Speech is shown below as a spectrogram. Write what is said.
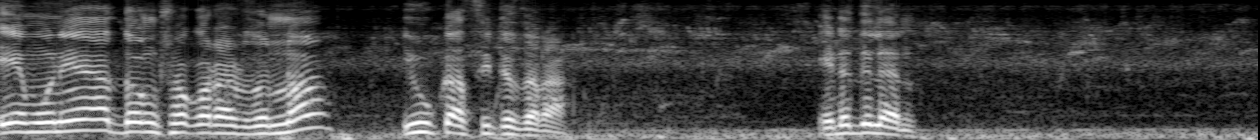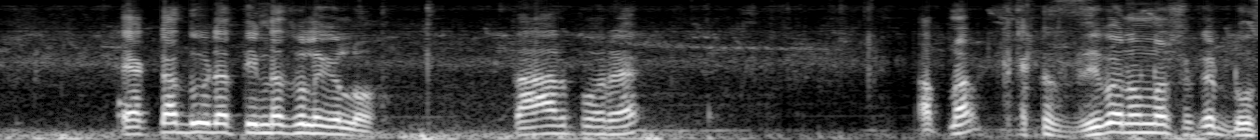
এমোনিয়া ধ্বংস করার জন্য ইউকা সিটে যারা। এটা দিলেন। একটা, দুইটা, তিনটা চলে গেল। তারপরে আপনার একটা জীবাণুনাশকের ডোজ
